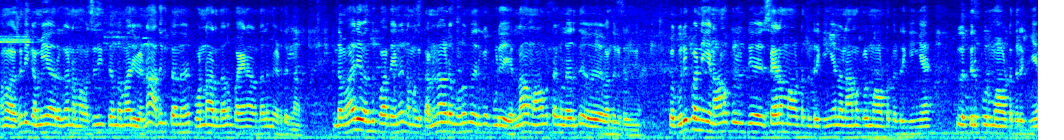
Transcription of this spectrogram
நம்ம வசதி கம்மியாக இருக்கோம் நம்ம வசதிக்கு தகுந்த மாதிரி வேணும் அதுக்கு தகுந்த மாதிரி பொண்ணாக இருந்தாலும் பையனாக இருந்தாலும் எடுத்துக்கலாம். இந்த மாதிரி வந்து பார்த்தீங்கன்னா நமக்கு தமிழ்நாடு முழுவதும் இருக்கக்கூடிய எல்லா மாவட்டங்கள்லேருந்து வந்துக்கிட்டு இருக்குங்க. இப்போ குறிப்பாக நீங்கள் நாமக்கல் சேலம் மாவட்டத்தில் இருக்கீங்க இல்லை நாமக்கல் மாவட்டத்தில் இருக்கீங்க இல்லை திருப்பூர் மாவட்டத்தில் இருக்கீங்க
